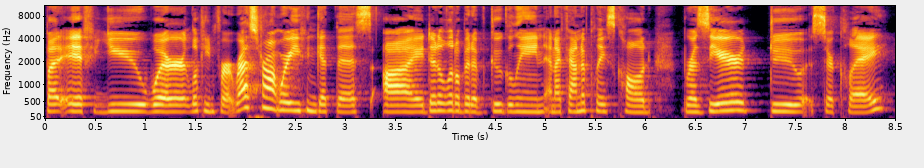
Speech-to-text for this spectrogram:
But if you were looking for a restaurant where you can get this, I did a little bit of Googling and I found a place called Brasier du Cercle.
